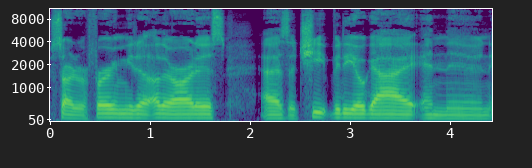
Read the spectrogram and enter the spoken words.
started referring me to other artists as a cheap video guy and then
